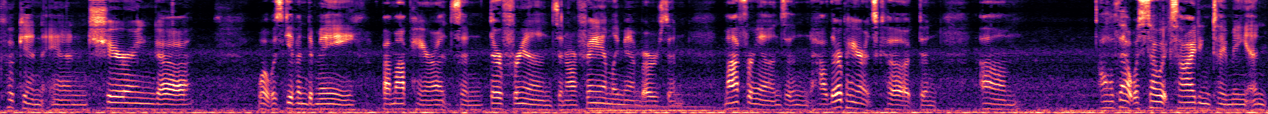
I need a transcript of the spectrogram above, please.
cooking and sharing uh, what was given to me by my parents and their friends and our family members and my friends and how their parents cooked and um, all of that was so exciting to me and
